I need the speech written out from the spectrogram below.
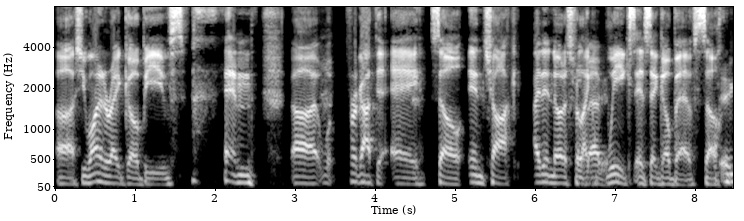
Uh, she wanted to write "Go Beavs," and uh, w- forgot the A. So in chalk, I didn't notice for Go like Bevs. weeks. It said "Go Bevs." So go,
